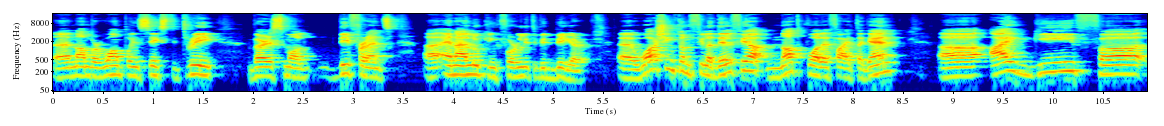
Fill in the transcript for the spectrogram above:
uh, number 1.63, very small difference. Uh, and I'm looking for a little bit bigger. Uh, Washington, Philadelphia, not qualified again. Uh, I give, uh,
